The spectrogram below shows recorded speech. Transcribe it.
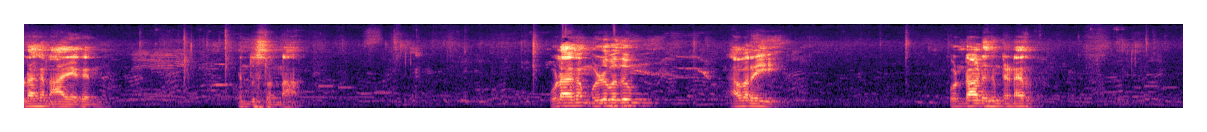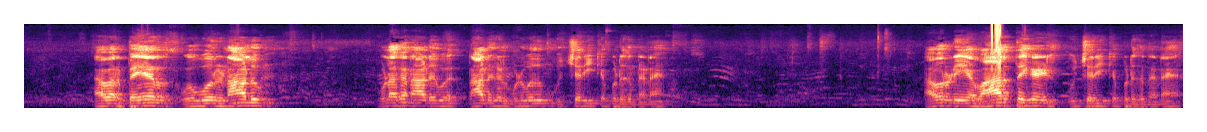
உலக நாயகன் என்று சொன்னார். உலகம் முழுவதும் அவரை கொண்டாடுகின்றனர். அவர் பெயர் ஒவ்வொரு நாளும் உலக நாடு நாடுகள் முழுவதும் உச்சரிக்கப்படுகின்றன. அவருடைய வார்த்தைகள் உச்சரிக்கப்படுகின்றன.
